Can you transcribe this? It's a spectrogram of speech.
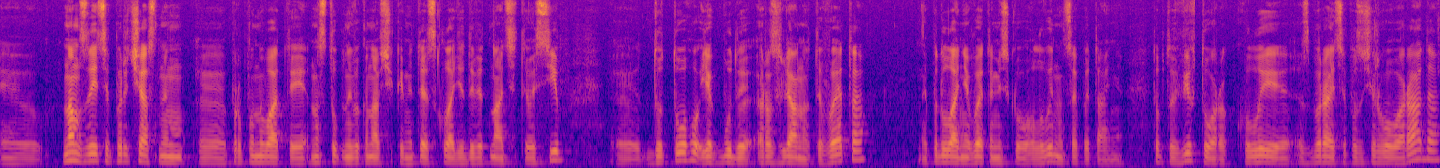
е, нам здається передчасним пропонувати наступний виконавчий комітет в складі 19 осіб до того, як буде розглянути вето, е, подолання вето міського голови на це питання. Тобто в вівторок, коли збирається позачергова рада,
